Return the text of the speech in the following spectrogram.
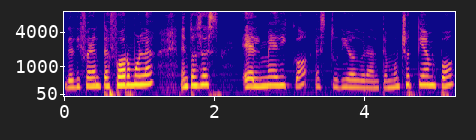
de diferente fórmula, entonces el médico estudió durante mucho tiempo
